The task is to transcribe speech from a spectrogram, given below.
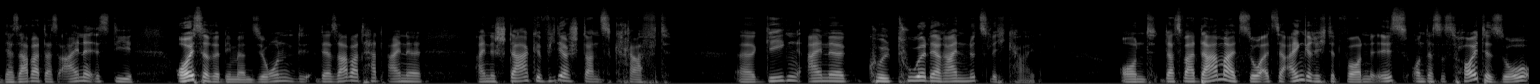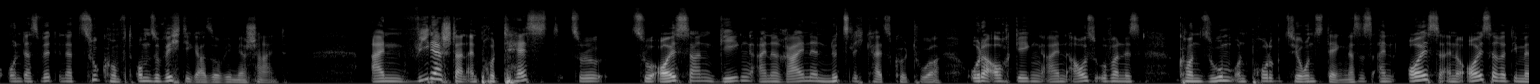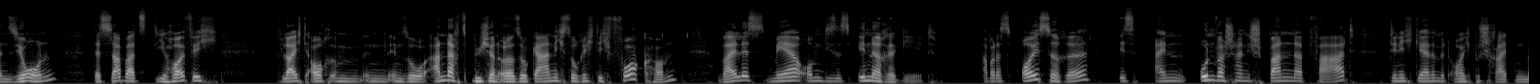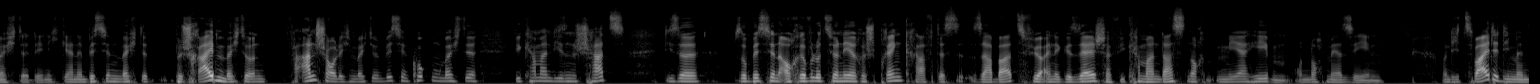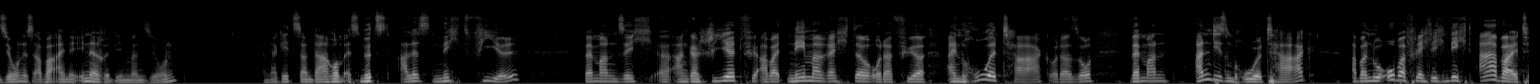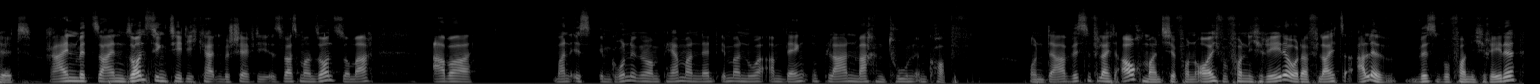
Der Sabbat, das eine ist die äußere Dimension. Der Sabbat hat eine, eine starke Widerstandskraft äh, gegen eine Kultur der reinen Nützlichkeit. Und das war damals so, als er eingerichtet worden ist, und das ist heute so, und das wird in der Zukunft umso wichtiger, so wie mir scheint. Ein Widerstand, ein Protest zu zu äußern gegen eine reine Nützlichkeitskultur oder auch gegen ein ausuferndes Konsum- und Produktionsdenken. Das ist ein äußer, eine äußere Dimension des Sabbats, die häufig vielleicht auch im, in, in so Andachtsbüchern oder so gar nicht so richtig vorkommt, weil es mehr um dieses Innere geht. Aber das Äußere ist ein unwahrscheinlich spannender Pfad, den ich gerne mit euch beschreiten möchte, den ich gerne ein bisschen möchte, beschreiben möchte und veranschaulichen möchte, ein bisschen gucken möchte, wie kann man diesen Schatz, diese so ein bisschen auch revolutionäre Sprengkraft des Sabbats für eine Gesellschaft, wie kann man das noch mehr heben und noch mehr sehen. Und die zweite Dimension ist aber eine innere Dimension. Und da geht es dann darum, es nützt alles nicht viel, wenn man sich äh, engagiert für Arbeitnehmerrechte oder für einen Ruhetag oder so, wenn man an diesem Ruhetag aber nur oberflächlich nicht arbeitet, rein mit seinen sonstigen Tätigkeiten beschäftigt ist, was man sonst so macht, aber man ist im Grunde genommen permanent immer nur am Denken, Planen, Machen, Tun im Kopf. Und da wissen vielleicht auch manche von euch, wovon ich rede, oder vielleicht alle wissen, wovon ich rede,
